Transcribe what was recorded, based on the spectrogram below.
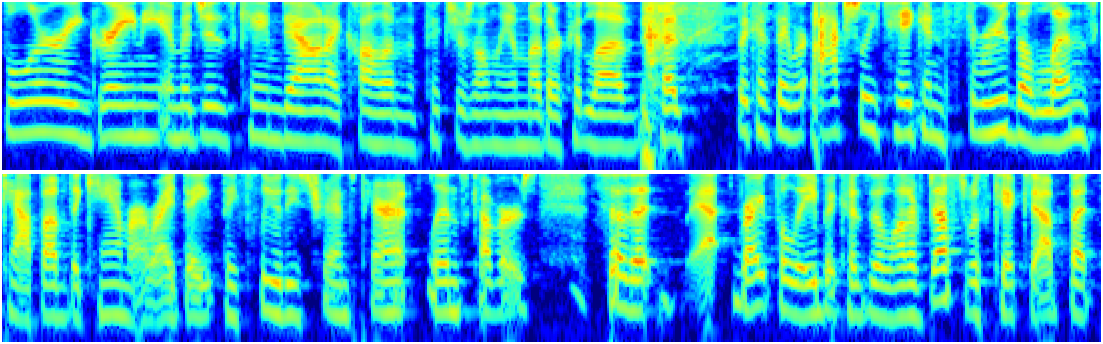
blurry, grainy images came down. I call them the pictures only a mother could love because because they were actually taken through the lens cap of the camera. Right? They they flew these transparent lens covers so that uh, rightfully because a lot of dust was kicked up, but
